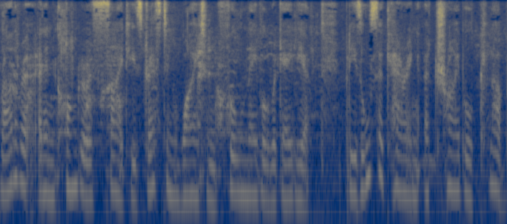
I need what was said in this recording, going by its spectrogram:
rather an incongruous sight. He's dressed in white and full naval regalia, but he's also carrying a tribal club.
